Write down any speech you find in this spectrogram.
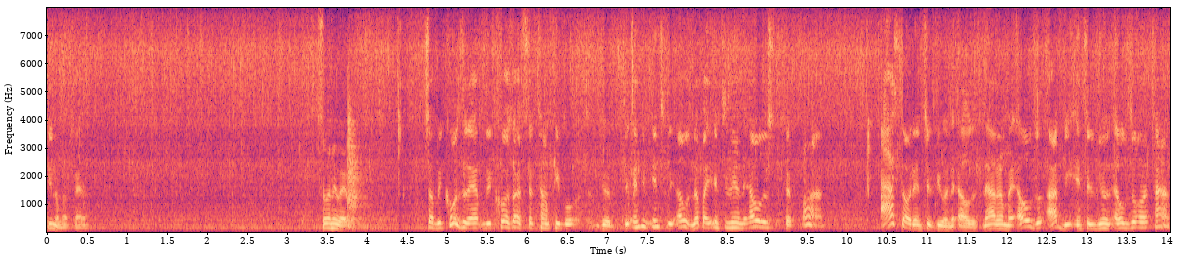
you know what I'm saying. So anyway, so because of that, because I said telling people to, to interview, elders, nobody interviewing the elders, they're fine. I started interviewing the elders. Now that I'm an elder, I'd be interviewing elders all the time.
